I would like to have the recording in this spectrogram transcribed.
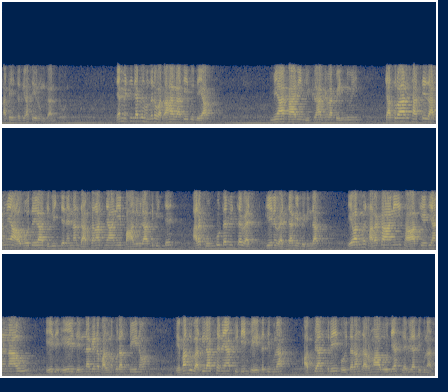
කටයුතු කියලා තේරුම් ගන්න ඕනේ. දැන් මෙතෙන්දී අපි හොඳට වටහා ගත යුතු දෙයක් මේ ආකාරයෙන් විග්‍රහ කරලා පෙන්වුවේ චතුරාර්ය සත්‍ය ධර්මය අවබෝධ වෙලා තිබිච්ච නැත්නම් දර්ශනඥානීය පහළ වෙලා තිබිච්ච අර කුක්කුට මිත්‍ර කියන වැද්දාගේ බිරිඳක් ඒ වගේම සරකාණී සාක්‍ය කියනා වූ ඒ ඒ දෙන්න ගැන බලනකොටත් පේනවා ඒ බඳු ගති ලක්ෂණයක් පිටින් පේන්න තිබුණා. අභ්‍යන්තරයේ කොයිතරම් ධර්මාවබෝධයක් ලැබිලා තිබුණාද?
